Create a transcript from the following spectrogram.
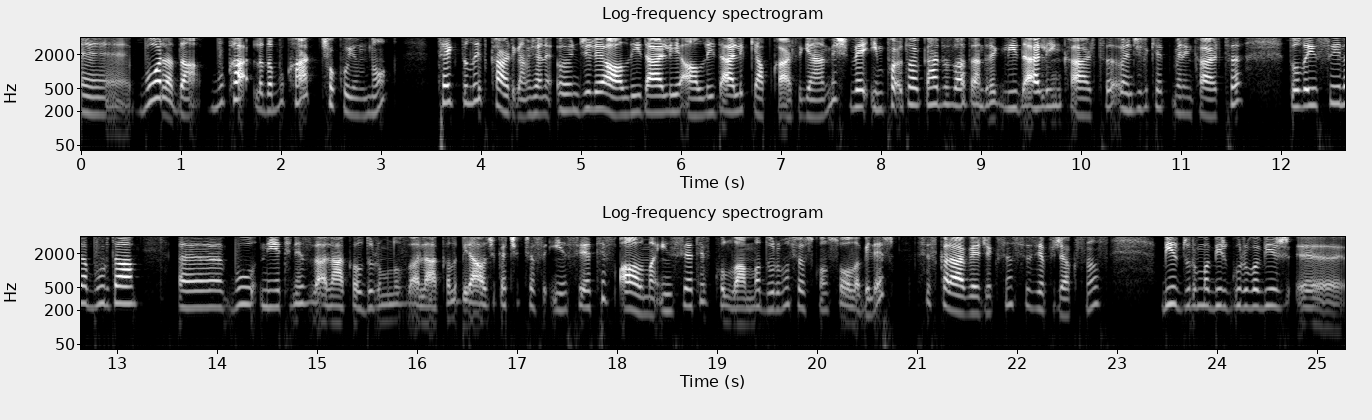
E, bu arada bu kartla da bu kart çok uyumlu. Take the lead kartı gelmiş. Yani öncülüğü al, liderliği al, liderlik yap kartı gelmiş. Ve imparator kartı zaten direkt liderliğin kartı, öncülük etmenin kartı. Dolayısıyla burada e, bu niyetinizle alakalı, durumunuzla alakalı birazcık açıkçası inisiyatif alma, inisiyatif kullanma durumu söz konusu olabilir. Siz karar vereceksiniz, siz yapacaksınız. Bir duruma, bir gruba, bir e,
